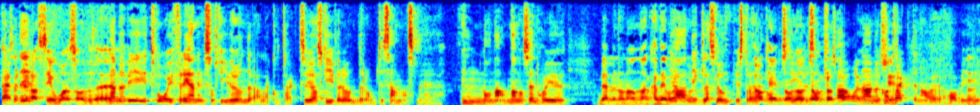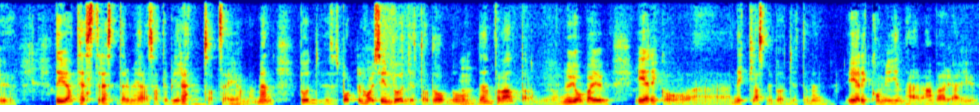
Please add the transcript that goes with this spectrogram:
Alltså Även det, Lasse Johansson. Eh, nej men vi är ju två i förening som skriver under alla kontrakt. Så jag skriver under dem tillsammans med någon annan. Och sen har ju... Vem är någon annan? Kan det vara? Ja, Niklas Lundqvist och okay, någon, någon, någon från sporten. Ja, men kontrakten har, har vi mm. ju det är ju attestrester mera så att det blir rätt så att säga. Mm. Men bud, sporten har ju sin budget och då, då, mm. den förvaltar de ju. Nu jobbar ju Erik och uh, Niklas med budgeten. Men Erik kom ju in här, han börjar ju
